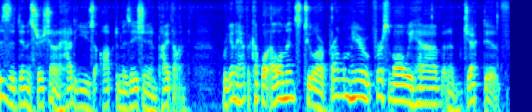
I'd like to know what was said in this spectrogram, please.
This is a demonstration on how to use optimization in Python. We're going to have a couple elements to our problem here. First of all, we have an objective.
